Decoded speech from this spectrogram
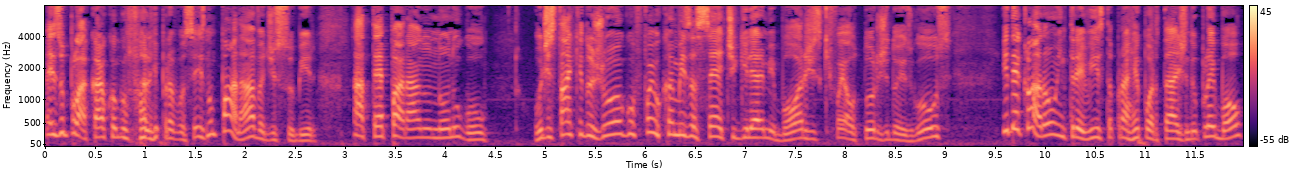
mas o placar, como eu falei para vocês, não parava de subir, até parar no nono gol. O destaque do jogo foi o camisa 7 Guilherme Borges, que foi autor de dois gols, e declarou em entrevista para a reportagem do Playboy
